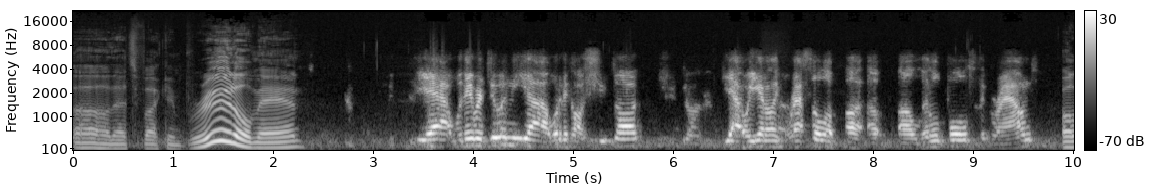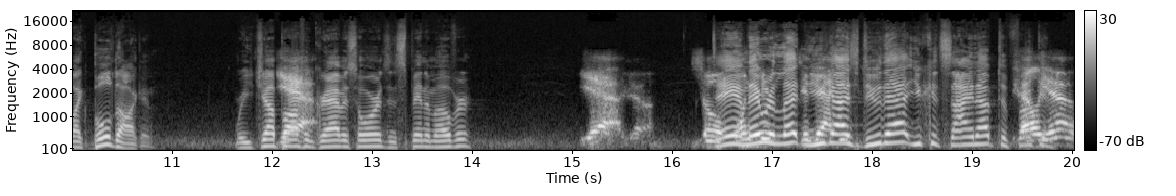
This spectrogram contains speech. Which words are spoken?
oh, that's fucking brutal, man. Yeah, well, they were doing the uh, what do they call it, shoot dog? Shoot dog. Yeah, where you gotta like wrestle a, a, a, a little bull to the ground. Oh, like bulldogging, where you jump off and grab his horns and spin him over. Yeah. Yeah. So Damn, they were letting you that. guys do that. You could sign up to fucking. Hell yeah,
